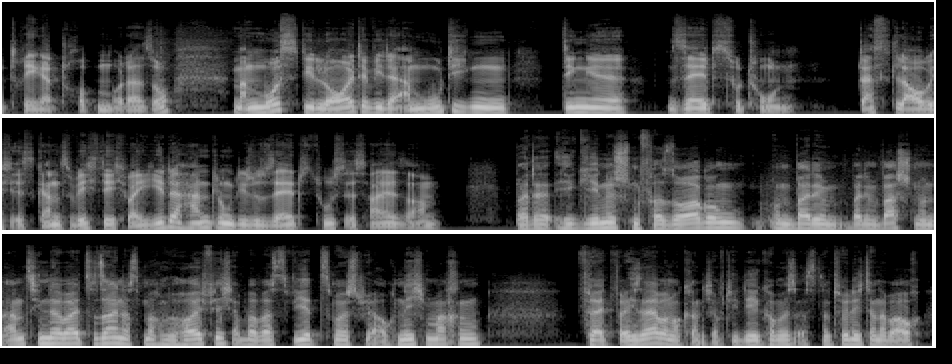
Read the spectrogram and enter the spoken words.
Trägertruppen oder so. Man muss die Leute wieder ermutigen, Dinge selbst zu tun. Das, glaube ich, ist ganz wichtig, weil jede Handlung, die du selbst tust, ist heilsam bei der hygienischen Versorgung und bei dem, bei dem Waschen und Anziehen dabei zu sein. Das machen wir häufig, aber was wir zum Beispiel auch nicht machen, vielleicht weil ich selber noch gar nicht auf die Idee komme, ist, ist natürlich dann aber auch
